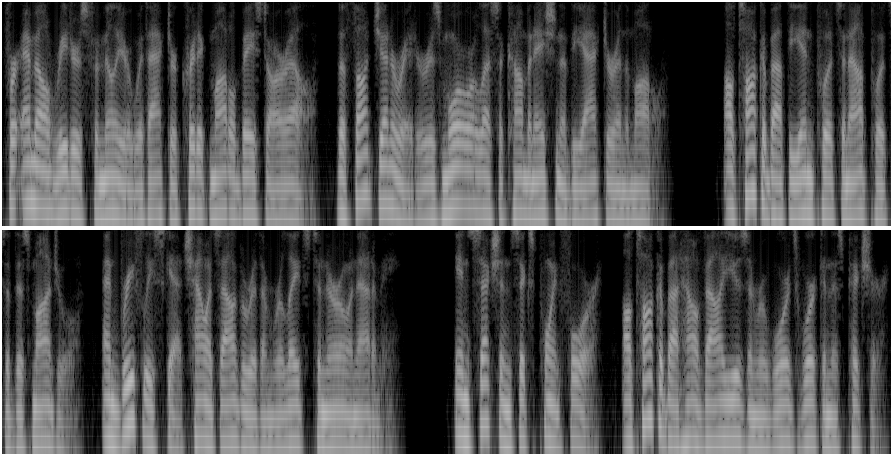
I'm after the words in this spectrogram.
For ML readers familiar with actor critic model based RL, the thought generator is more or less a combination of the actor and the model. I'll talk about the inputs and outputs of this module, and briefly sketch how its algorithm relates to neuroanatomy. In section 6.4, I'll talk about how values and rewards work in this picture,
